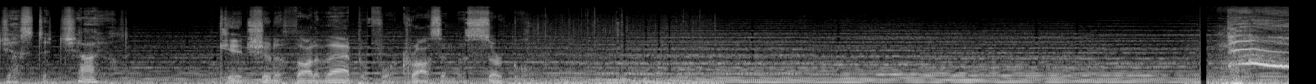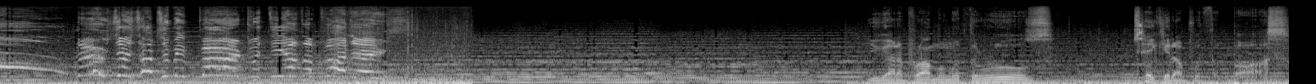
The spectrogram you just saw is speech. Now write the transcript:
Just a child. Kid should have thought of that before crossing the circle. Losers ought to be burned with the other bodies! You got a problem with the rules? Take it up with the boss.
